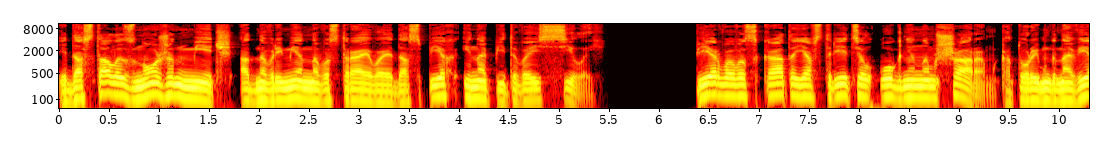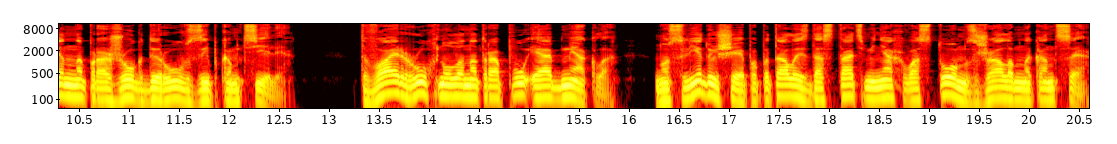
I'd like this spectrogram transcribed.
И достал из ножен меч, одновременно выстраивая доспех и напитываясь силой. Первого ската я встретил огненным шаром, который мгновенно прожег дыру в зыбком теле. Тварь рухнула на тропу и обмякла — но следующая попыталась достать меня хвостом с жалом на конце.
